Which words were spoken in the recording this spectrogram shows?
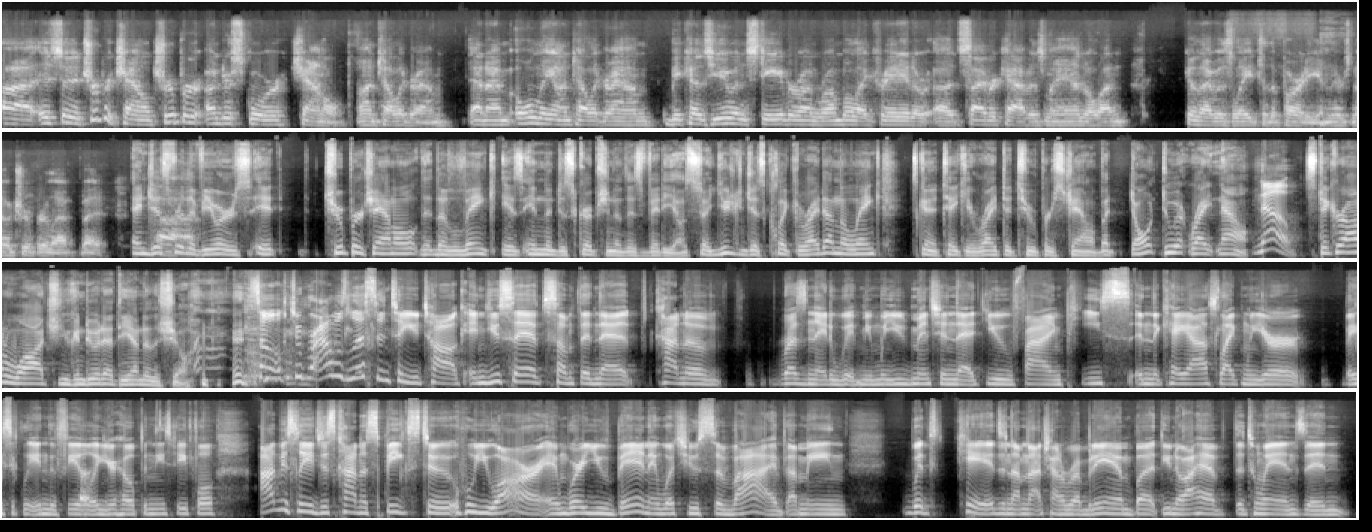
Uh, it's a trooper channel trooper underscore channel on telegram and i'm only on telegram because you and steve are on rumble i created a, a cybercab as my handle on because i was late to the party and there's no trooper left but And just for Uh, the viewers, it Trooper channel, the, the link is in the description of this video. So you can just click right on the link. It's going to take you right to Trooper's channel, but don't do it right now. No. Stick around and watch. You can do it at the end of the show. So, Trooper, I was listening to you talk, and you said something that kind of resonated with me when you mentioned that you find peace in the chaos, like when you're basically in the field and you're helping these people. Obviously, it just kind of speaks to who you are and where you've been and what you survived. I mean, with kids, and I'm not trying to rub it in, but you know, I have the twins, and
